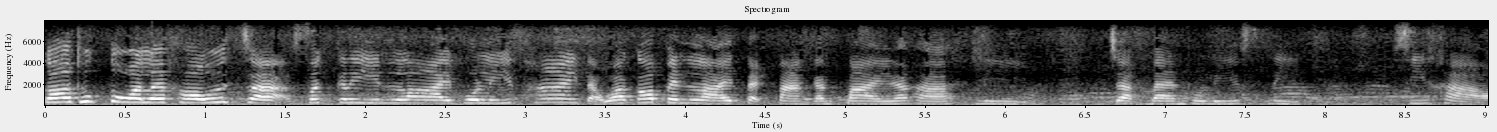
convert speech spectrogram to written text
ก็ทุกตัวเลยเขาจะสกรีนลาย police ให้ แต่ว่าก็เป็นลายแตกต่างกันไปนะคะ นี่ จากแบรนด์ police นี่ สีขาว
